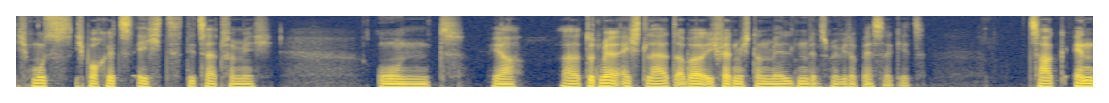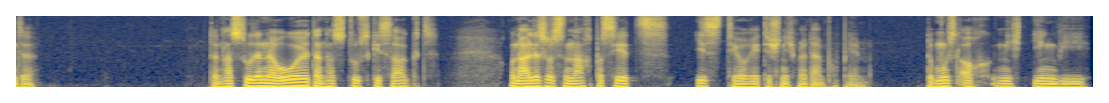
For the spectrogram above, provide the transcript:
ich muss, ich brauche jetzt echt die Zeit für mich. Und ja, äh, tut mir echt leid, aber ich werde mich dann melden, wenn es mir wieder besser geht. Zack, Ende. Dann hast du deine Ruhe, dann hast du es gesagt und alles, was danach passiert, ist theoretisch nicht mehr dein Problem. Du musst auch nicht irgendwie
